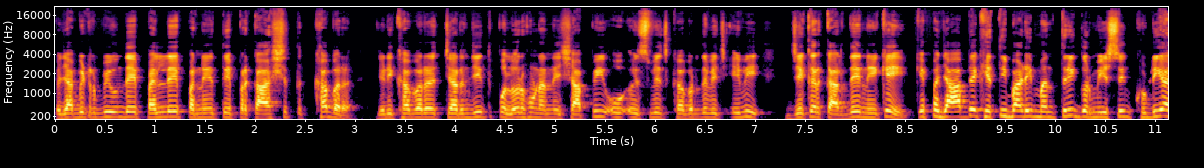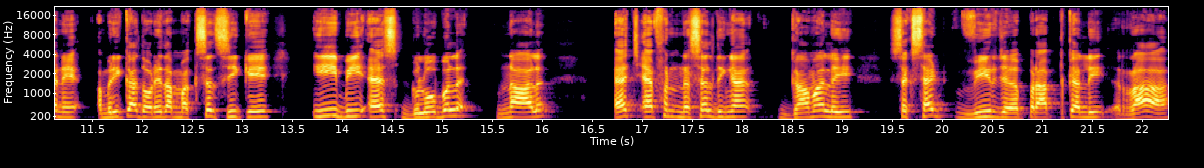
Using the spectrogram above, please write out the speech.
ਪੰਜਾਬੀ ਟ੍ਰਿਬਿਊਨ ਦੇ ਪਹਿਲੇ ਪੰਨੇ ਤੇ ਪ੍ਰਕਾਸ਼ਿਤ ਖਬਰ, ਜਿਹੜੀ ਖਬਰ ਚਰਨਜੀਤ ਭੁੱਲਰ ਹੁਣਾਂ ਨੇ ਛਾਪੀ, ਉਹ ਇਸ ਵਿੱਚ ਖਬਰ ਦੇ ਵਿੱਚ ਇਹ ਵੀ ਜ਼ਿਕਰ ਕਰਦੇ ਨੇ ਕਿ ਕਿ ਪੰਜਾਬ ਦੇ ਖੇਤੀਬਾੜੀ ਮੰਤਰੀ ਗੁਰਮੀਤ ਸਿੰਘ ਖੁੱਡੀਆ ਨੇ ਅਮਰੀਕਾ ਦੌਰੇ ਦਾ ਮਕਸਦ ਸੀ ਕਿ EBS ਗਲੋਬਲ ਨਾਲ ਐਚਐਫ ਨਸਲ ਦੀਆਂ ਗਾਵਾਂ ਲਈ ਸਕਸੈਡ ਵੀਰਜ ਪ੍ਰਾਪਤ ਕਰਨ ਲਈ ਰਾਹ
